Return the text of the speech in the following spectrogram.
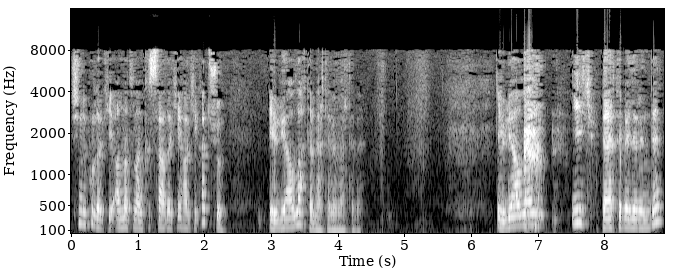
Şimdi buradaki anlatılan kıssadaki hakikat şu. Evliya Allah da mertebe mertebe. Evliya Allah'ın ilk mertebelerinde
